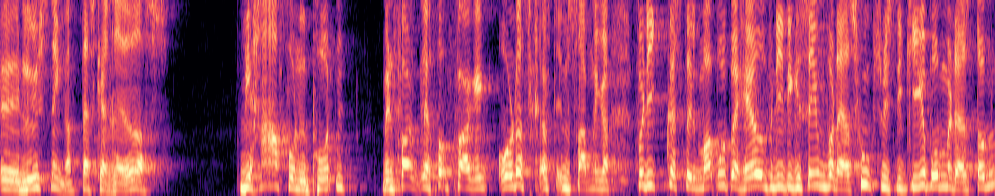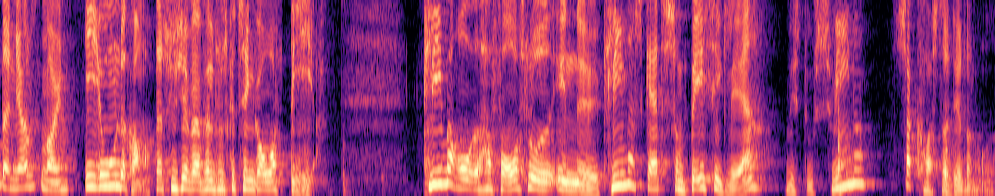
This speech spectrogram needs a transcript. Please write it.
øh, løsninger, der skal redde os. Vi har fundet på den, men folk laver fucking underskriftsindsamlinger, fordi de kan stille dem op ud på havet, fordi de kan se dem fra deres hus, hvis de kigger på dem med deres dumme Dan Jørgensen øjne. I ugen, der kommer, der synes jeg i hvert fald, du skal tænke over det her. Klimarådet har foreslået en øh, klimaskat, som basically er, hvis du sviner, så koster det dig noget.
